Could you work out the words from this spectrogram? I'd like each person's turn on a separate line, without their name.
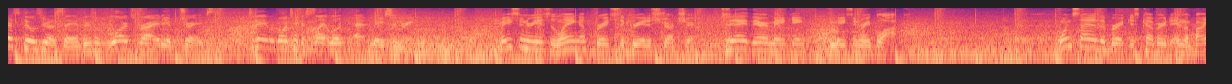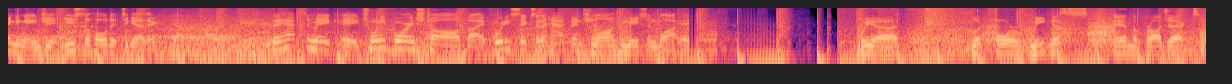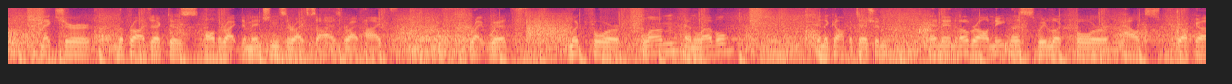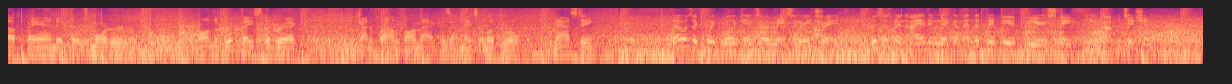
at Skills USA, there's a large variety of trades. Today we're going to take a slight look at masonry. Masonry is the laying of bricks to create a structure. Today they are making a masonry block. One side of the brick is covered in the binding agent used to hold it together. They have to make a 24 inch tall by 46 and a half inch long mason block.
We uh, look for neatness in the project, make sure the project is all the right dimensions, the right size, right height, right width. Look for plumb and level in the competition. And then overall neatness, we look for how it's struck up and if there's mortar on the face of the brick. We kind of frown upon that because that makes it look a little nasty.
That was a quick look into the masonry trade. This has been Ivan Nickum at the 50th year state competition.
